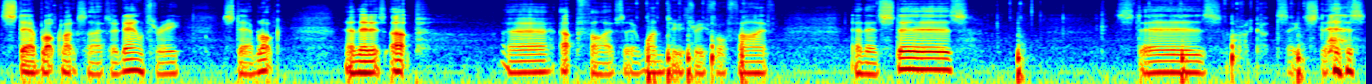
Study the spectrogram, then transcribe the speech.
stair block like so. So down three stair block. And then it's up uh, up five. So one two three four five. And then stairs stairs oh for God's sake stairs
